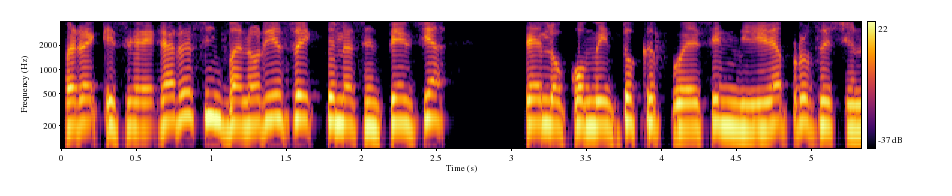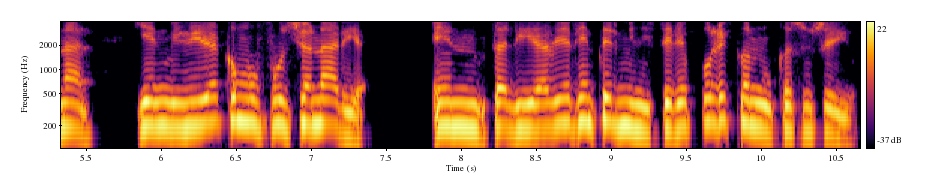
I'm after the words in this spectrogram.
para que se dejara sin valor y efecto en la sentencia, te lo comento que pues en mi vida profesional y en mi vida como funcionaria, en calidad de agente del Ministerio Público, nunca sucedió.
